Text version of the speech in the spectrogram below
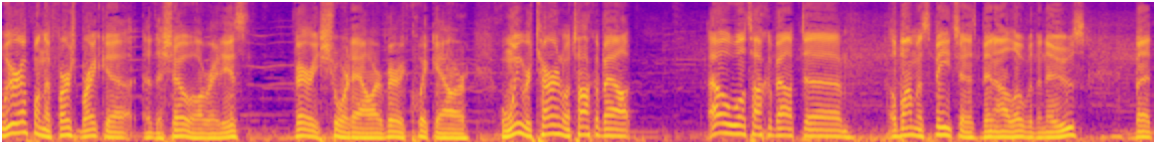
we're up on the first break uh, of the show already. It's very short hour, very quick hour. When we return, we'll talk about, oh, we'll talk about uh, Obama's speech that has been all over the news. But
